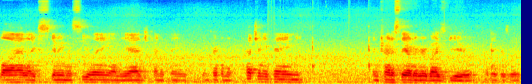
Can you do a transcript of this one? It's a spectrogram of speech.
fly, like skimming the ceiling on the edge, kind of thing. Being careful not to touch anything, and trying to stay out of everybody's view. I think is what.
